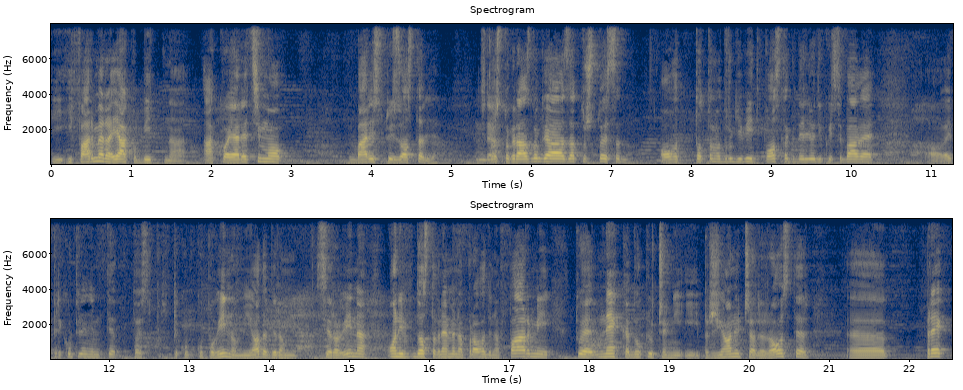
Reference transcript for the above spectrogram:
i, i farmera jako bitna, a koja recimo baristu izostavlja. Iz Da. prostog razloga zato što je sad ovo totalno drugi vid posla gde ljudi koji se bave ovaj, prikupljanjem, te, to prikup, kupovinom i odabirom sirovina, oni dosta vremena provode na farmi, tu je nekad uključen i, pržioničar, roaster, pre,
